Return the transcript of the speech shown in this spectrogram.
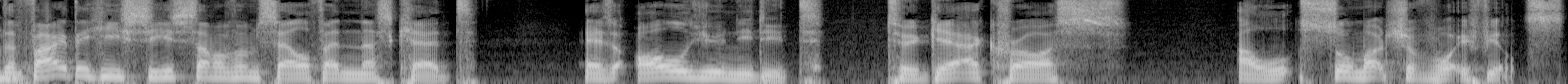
The fact that he sees some of himself in this kid is all you needed to get across a, so much of what he feels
